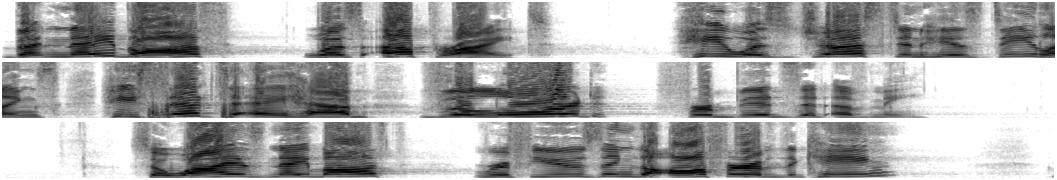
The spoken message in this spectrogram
But Naboth was upright. He was just in his dealings. He said to Ahab, The Lord forbids it of me. So, why is Naboth refusing the offer of the king?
